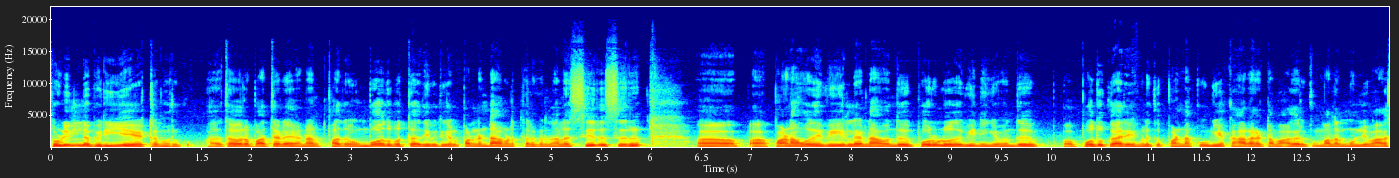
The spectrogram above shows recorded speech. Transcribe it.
தொழிலில் பெரிய ஏற்றம் இருக்கும். அதை தவிர பார்த்தடையானால் பத ஒம்பது பத்து அதிபதிகள் பன்னெண்டாம் இடத்துல இருக்கிறதுனால சிறு சிறு பண உதவி இல்லைன்னா வந்து பொருள் உதவி நீங்கள் வந்து பொது காரியங்களுக்கு பண்ணக்கூடிய காலகட்டமாக இருக்கும். அதன் மூலியமாக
